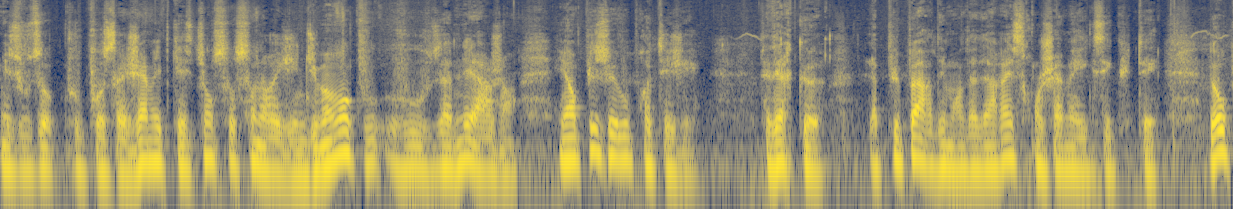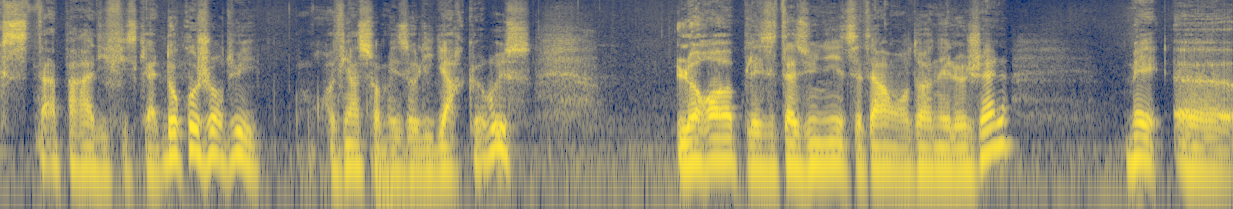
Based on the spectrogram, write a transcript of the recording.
mais je vous, vous poserai jamais de questions sur son origine, du moment que vous, vous amenez l'argent. Et en plus, je vais vous protéger. C'est-à-dire que la plupart des mandats d'arrêt seront jamais exécutés. Donc, c'est un paradis fiscal. Donc aujourd'hui, on revient sur mes oligarques russes. L'Europe, les États-Unis, etc. ont donné le gel. Mais euh,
